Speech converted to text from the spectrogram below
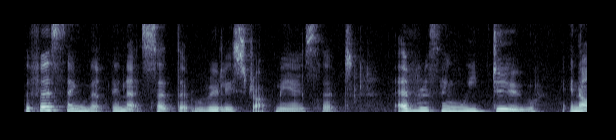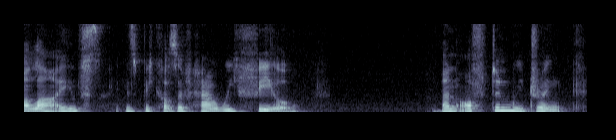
The first thing that Lynette said that really struck me is that everything we do in our lives is because of how we feel. And often we drink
